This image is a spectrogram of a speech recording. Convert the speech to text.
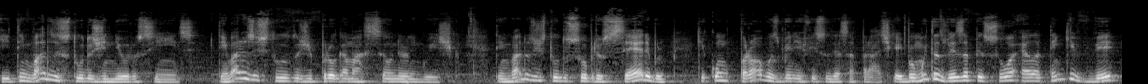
E tem vários estudos de neurociência, tem vários estudos de programação neurolinguística, tem vários estudos sobre o cérebro que comprovam os benefícios dessa prática. E por muitas vezes a pessoa ela tem que ver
